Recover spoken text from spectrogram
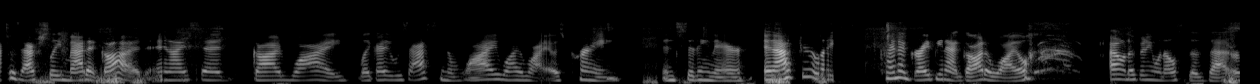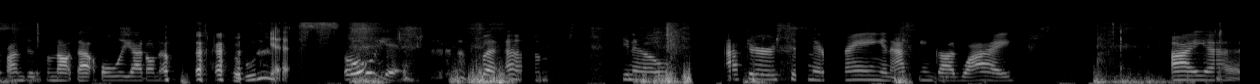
I was actually mad at God, and I said, God, why? Like I was asking Him, why, why, why? I was praying and sitting there, and after like kind of griping at God a while. I don't know if anyone else does that or if I'm just not that holy. I don't know. oh yes. Oh yes. But um, you know, after sitting there praying and asking God why, I uh,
